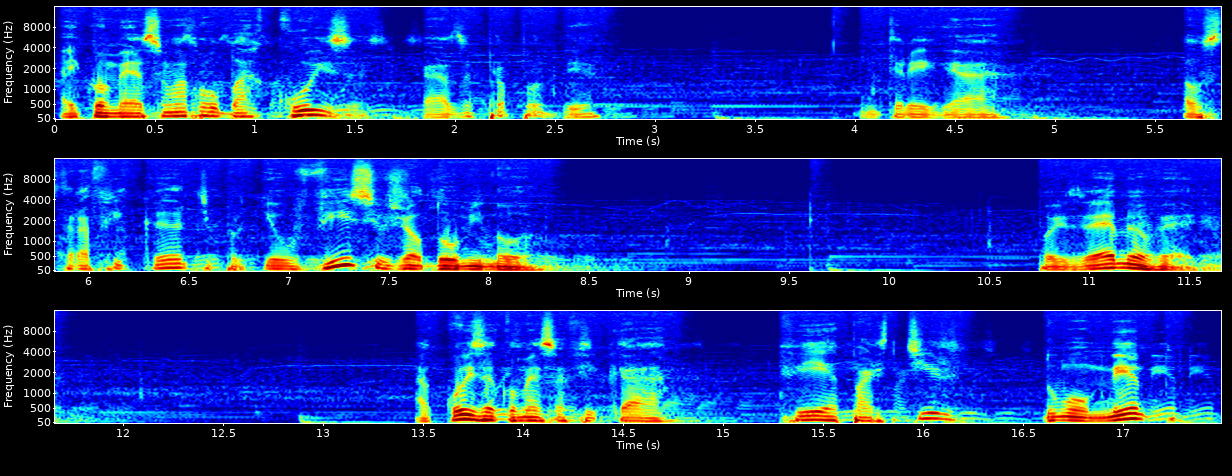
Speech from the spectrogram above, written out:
Aí começam a roubar coisas em casa para poder entregar aos traficantes, porque o vício já dominou. Pois é, meu velho. A coisa começa a ficar feia a partir do momento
